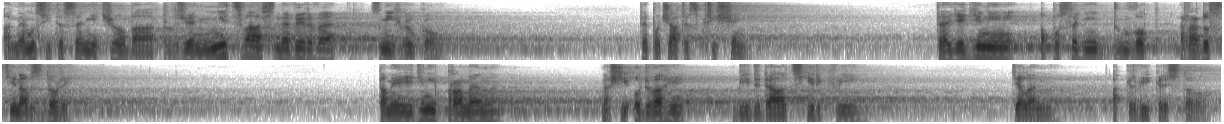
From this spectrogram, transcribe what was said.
a nemusíte se ničeho bát, protože nic vás nevyrve z mých rukou. To je počátek skříšení. To je jediný a poslední důvod radosti na vzdory. Tam je jediný pramen naší odvahy být dál církví, tělem a krví Kristovo.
